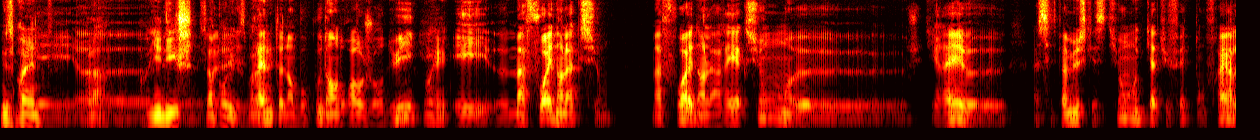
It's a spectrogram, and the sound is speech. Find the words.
Esbrent. Et, euh, Yiddish, ça brûle. Esbrent dans beaucoup d'endroits aujourd'hui. Et euh, ma foi est dans l'action. Ma foi est dans la réaction, euh, je dirais, à cette fameuse question qu'as-tu fait de ton frère?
